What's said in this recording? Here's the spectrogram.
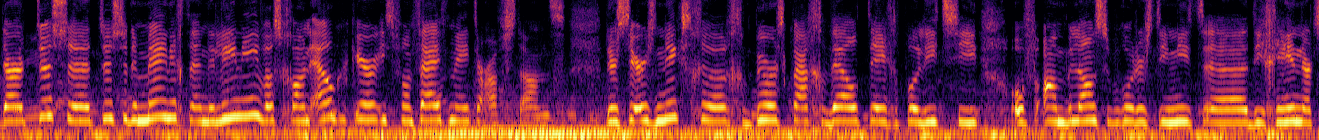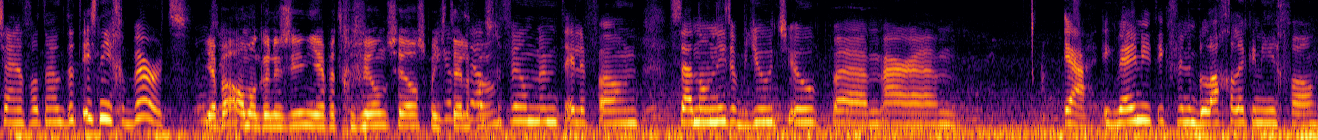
daartussen, tussen de menigte en de linie, was gewoon elke keer iets van vijf meter afstand. Dus er is niks ge gebeurd qua geweld tegen politie of ambulancebroeders die, niet, uh, die gehinderd zijn of wat dan ook. Dat is niet gebeurd. Je hebt het allemaal kunnen zien? Je hebt het gefilmd zelfs met ik je telefoon? Ik heb het zelfs gefilmd met mijn telefoon. Het staat nog niet op YouTube, uh, maar uh, ja, ik weet niet. Ik vind het belachelijk in ieder geval.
